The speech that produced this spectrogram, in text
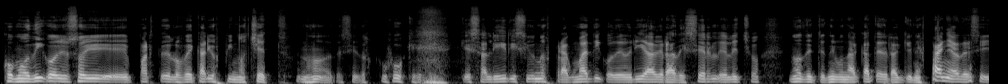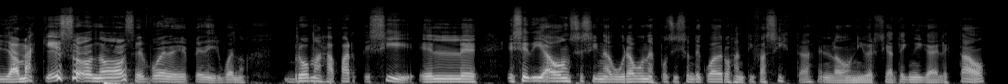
Como digo, yo soy eh, parte de los becarios Pinochet, ¿no? Es decir, hubo que, que, salir y si uno es pragmático debería agradecerle el hecho ¿no? de tener una cátedra aquí en España, es decir, ya más que eso no se puede pedir. Bueno, bromas aparte, sí, eh, ese día 11 se inauguraba una exposición de cuadros antifascistas en la Universidad Técnica del Estado,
